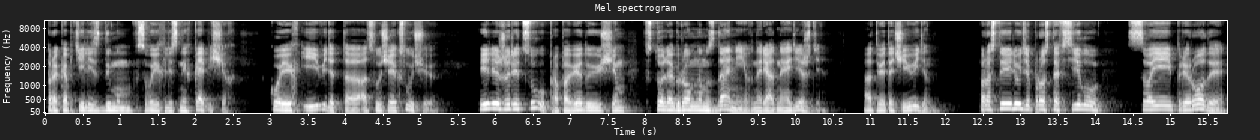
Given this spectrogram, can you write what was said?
прокоптились дымом в своих лесных капищах, коих и видят-то от случая к случаю, или жрецу, проповедующим в столь огромном здании в нарядной одежде? Ответ очевиден. Простые люди просто в силу своей природы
